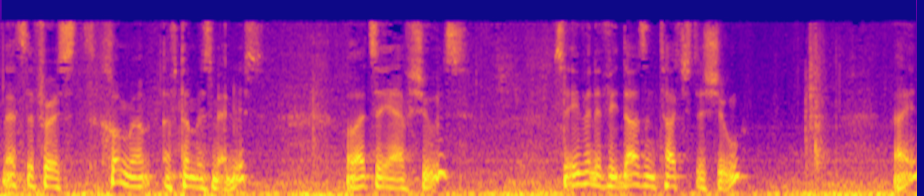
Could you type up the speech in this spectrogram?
That's the first chumrah of Tumas Medris. Well, let's say you have shoes. So even if he doesn't touch the shoe, right?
